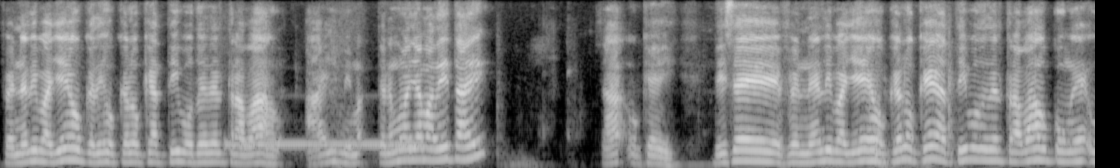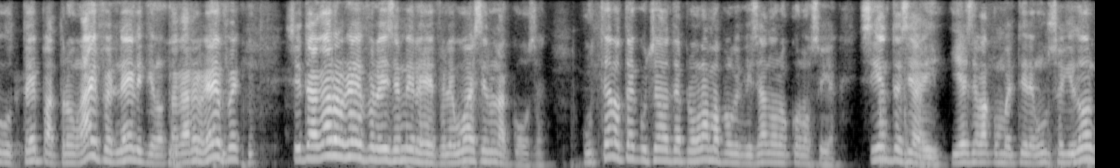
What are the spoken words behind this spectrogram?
Fernelli Vallejo que dijo que es lo que activo desde el trabajo. Ahí, mi tenemos una llamadita ahí. Ah, ok. Dice Fernelli Vallejo, ¿qué es lo que es activo desde el trabajo con e- usted, patrón? Ay, Fernelli, que no te agarre el jefe. Si te agarra el jefe, le dice, mire, jefe, le voy a decir una cosa. Usted no está escuchando este programa porque quizás no lo conocía. Siéntese ahí y él se va a convertir en un seguidor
